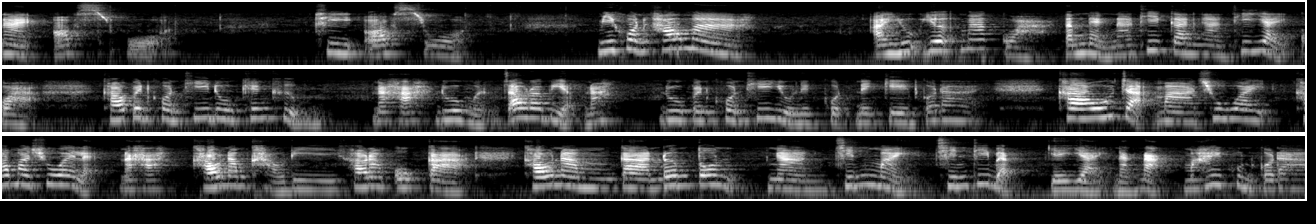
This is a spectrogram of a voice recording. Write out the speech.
Knight of Swords Three of Swords มีคนเข้ามาอายุเยอะมากกว่า ตำแหน่งหน้าที่การงานที่ใหญ่กว่า เขาเป็นคนที่ดูเข่งขึมนะคะ ดูเหมือนเจ้าระเบียบนะ ดูเป็นคนที่อยู่ในกฎในเกณฑ์ก็ได้ เขาจะมาช่วย เขามาช่วยแหละนะคะ เขานำข่าวดี เขานำโอกาส เขานำการเริ่มต้นงานชิ้นใหม่ ชิ้นที่แบบใหญ่ ๆ หนัก ๆ มาให้คุณก็ได้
